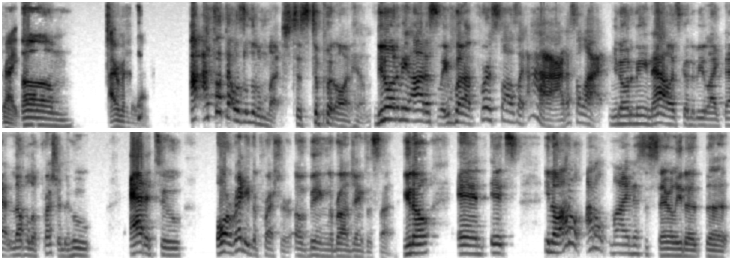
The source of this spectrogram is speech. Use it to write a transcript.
Right. Um, I remember that. I, I thought that was a little much to to put on him. You know what I mean? Honestly, when I first saw, I was like, ah, that's a lot. You know what I mean? Now it's going to be like that level of pressure to who added to already the pressure of being LeBron James's son. You know, and it's you know I don't I don't mind necessarily the the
